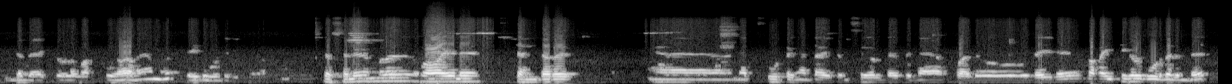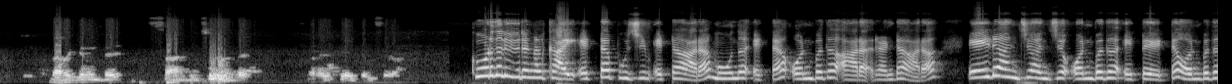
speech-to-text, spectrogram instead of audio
ഇതിന്റെ ബാക്കിലുള്ള വർക്കുകളാണ് നമ്മൾ ചെയ്തുകൊണ്ടിരിക്കുന്നത്. സ്പെഷ്യലി നമ്മൾ റോയൽ ടെൻഡർ നെറ്റ് ഫൂട്ട് ഇങ്ങനത്തെ ഐറ്റംസുകളുണ്ട് പിന്നെ പലതയിൽ വെറൈറ്റികൾ കൂടുതലുണ്ട്. ബർഗറുണ്ട് സാൻഡ്വിച്ചുകളുണ്ട് വെറൈറ്റി കൂടുതൽ വിവരങ്ങൾക്കായി എട്ട് പൂജ്യം എട്ട് ആറ് മൂന്ന് എട്ട് ഒൻപത് ആറ് രണ്ട് ആറ് ഏഴ് അഞ്ച് അഞ്ച് ഒൻപത് എട്ട് എട്ട് ഒൻപത്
